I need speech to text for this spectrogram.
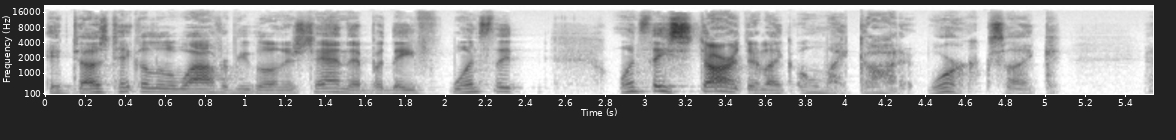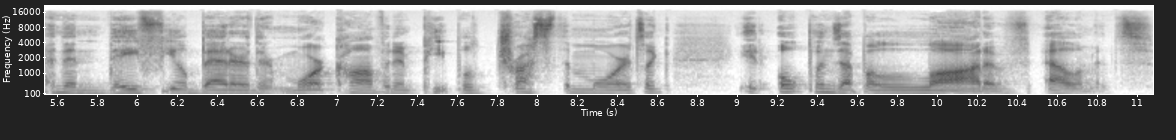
it does take a little while for people to understand that, but they once they once they start, they're like, oh my God, it works. Like, and then they feel better, they're more confident, people trust them more. It's like it opens up a lot of elements.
